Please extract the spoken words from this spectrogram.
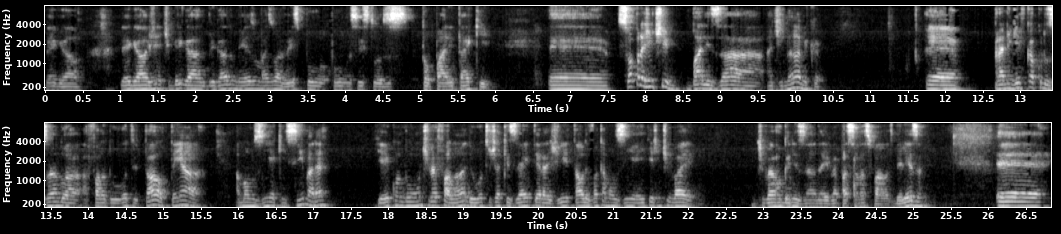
Legal. Legal, gente. Obrigado. Obrigado mesmo, mais uma vez, por, por vocês todos toparem estar aqui. É, só para a gente balizar a dinâmica, é, para ninguém ficar cruzando a, a, fala do outro e tal, tem a, a mãozinha aqui em cima, né? E aí, quando um estiver falando e o outro já quiser interagir e tal, levanta a mãozinha aí que a gente vai, a gente vai organizando aí, vai passando as falas, beleza? É,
